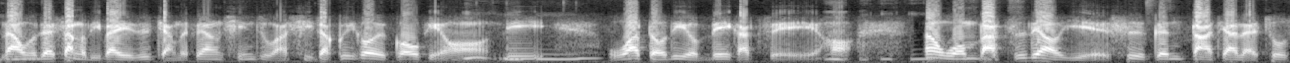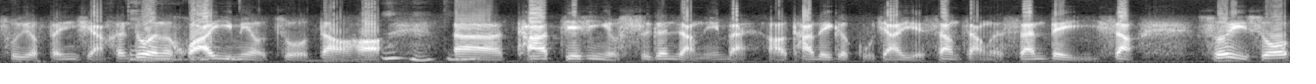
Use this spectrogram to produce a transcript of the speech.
那我在上个礼拜也是讲得非常清楚啊，细找归购的股票哦，你我都有买个贼哈。那我们把资料也是跟大家来做出一个分享，很多人华裔没有做到哈。那它接近有十根涨停板啊，它的一个股价也上涨了三倍以上，所以说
